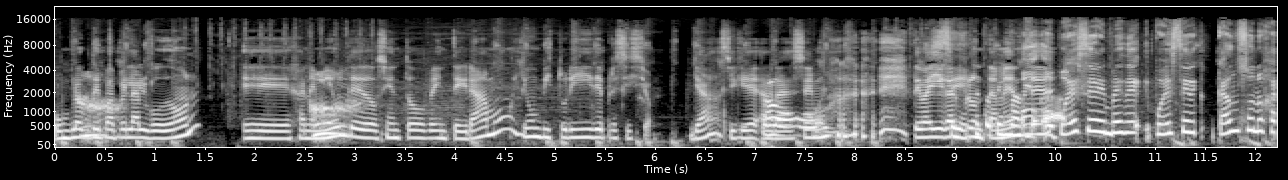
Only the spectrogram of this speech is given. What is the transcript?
un bloc de papel algodón, eh, Hanemule de 220 gramos y un bisturí de precisión. ¿Ya? Así que agradecemos. Te va a llegar Sí. prontamente. O, o puede ser en vez de, puede ser Canson o sí,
